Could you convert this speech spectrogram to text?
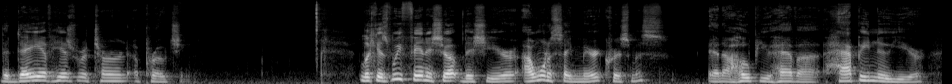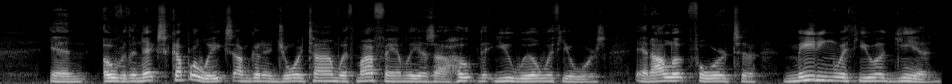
the day of His return approaching. Look, as we finish up this year, I want to say Merry Christmas, and I hope you have a Happy New Year. And over the next couple of weeks, I'm going to enjoy time with my family as I hope that you will with yours. And I look forward to meeting with you again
